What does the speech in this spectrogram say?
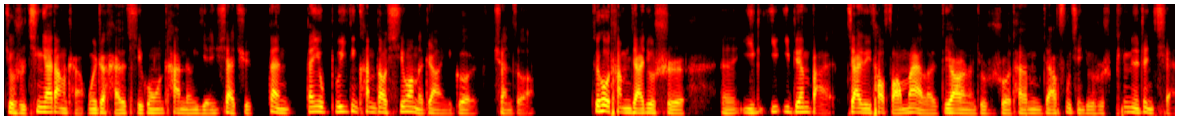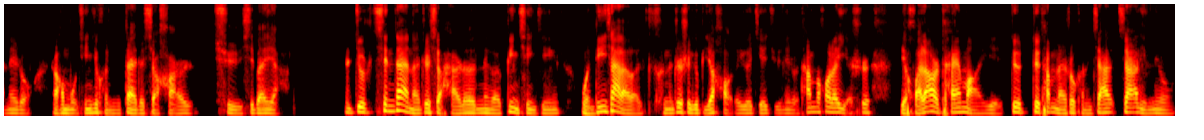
就是倾家荡产为这孩子提供他能延续下去，但但又不一定看得到希望的这样一个选择？最后他们家就是。嗯，一一一边把家里的一套房卖了，第二呢，就是说他们家父亲就是拼命的挣钱那种，然后母亲就可能带着小孩去西班牙。就是现在呢，这小孩的那个病情已经稳定下来了，可能这是一个比较好的一个结局那种。他们后来也是也怀了二胎嘛，也对对他们来说，可能家家里那种。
